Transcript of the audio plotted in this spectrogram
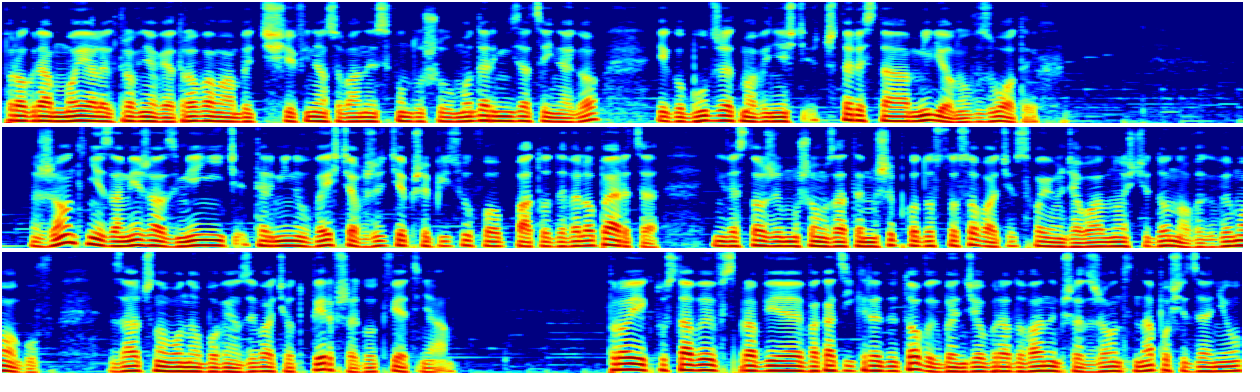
Program Moja Elektrownia Wiatrowa ma być finansowany z Funduszu Modernizacyjnego. Jego budżet ma wynieść 400 milionów złotych. Rząd nie zamierza zmienić terminu wejścia w życie przepisów o patodeweloperce. Inwestorzy muszą zatem szybko dostosować swoją działalność do nowych wymogów. Zaczną one obowiązywać od 1 kwietnia. Projekt ustawy w sprawie wakacji kredytowych będzie obradowany przez rząd na posiedzeniu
